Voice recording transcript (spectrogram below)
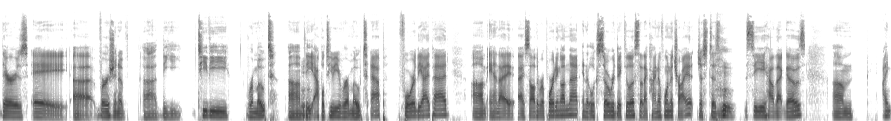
there's a uh, version of uh, the TV remote, um, mm-hmm. the Apple TV remote app for the iPad. Um, and I, I saw the reporting on that, and it looks so ridiculous that I kind of want to try it just to see how that goes. Um, I,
